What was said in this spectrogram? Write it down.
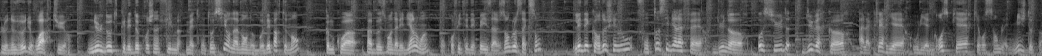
le neveu du roi Arthur. Nul doute que les deux prochains films mettront aussi en avant nos beaux départements, comme quoi pas besoin d'aller bien loin pour profiter des paysages anglo-saxons, les décors de chez nous font aussi bien l'affaire, du nord au sud, du Vercors à la Clairière où il y a une grosse pierre qui ressemble à une miche de pain.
